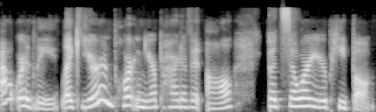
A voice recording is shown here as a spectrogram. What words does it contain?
outwardly. Like you're important, you're part of it all, but so are your people.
